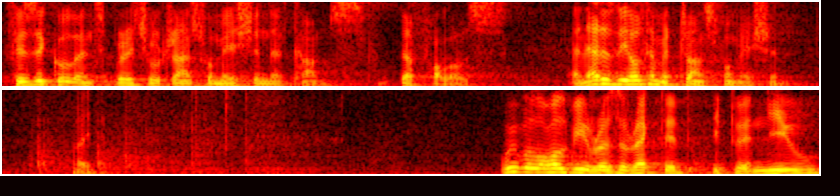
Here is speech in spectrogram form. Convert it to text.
physical and spiritual transformation that comes, that follows. And that is the ultimate transformation, right? We will all be resurrected into a new,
